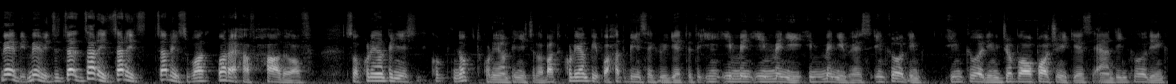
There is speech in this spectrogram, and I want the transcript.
Maybe, maybe that, that is that is that is what, what I have heard of. So Korean peninsula, not Korean peninsula, but Korean people had been segregated in, in many in many in many ways, including including job opportunities and including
